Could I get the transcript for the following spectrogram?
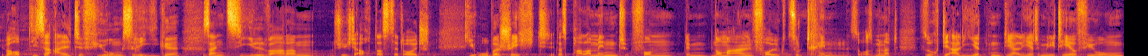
Überhaupt diese alte Führungsriege. Sein Ziel war dann natürlich auch das der Deutschen, die Oberschicht, das Parlament von dem normalen Volk zu trennen. So, also man hat versucht, die Alliierten, die alliierte Militärführung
